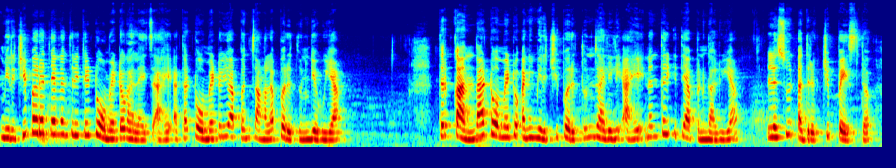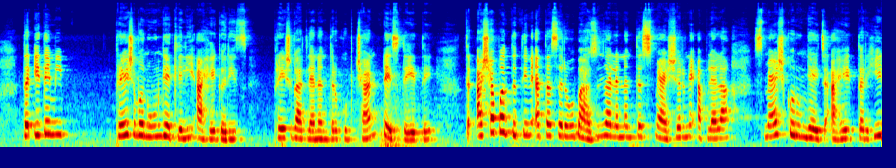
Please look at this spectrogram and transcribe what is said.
मिरची परतल्यानंतर इथे टोमॅटो घालायचा आहे. आता टोमॅटोही आपण चांगला परतून घेऊया. तर कांदा टोमॅटो आणि मिरची परतून झालेली आहे. नंतर इथे आपण घालूया लसूण अद्रकची पेस्ट. तर इथे मी फ्रेश बनवून घेतलेली आहे घरीच. फ्रेश घातल्यानंतर खूप छान टेस्ट येते. तर अशा पद्धतीने आता सर्व भाजून झाल्यानंतर स्मॅशरने आपल्याला स्मॅश करून घ्यायचं आहे. तर ही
